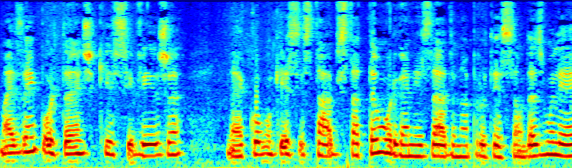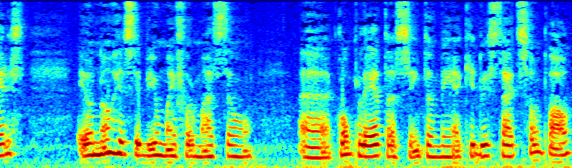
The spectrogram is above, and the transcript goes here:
mas é importante que se veja né, como que esse Estado está tão organizado na proteção das mulheres. Eu não recebi uma informação uh, completa assim também aqui do Estado de São Paulo,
